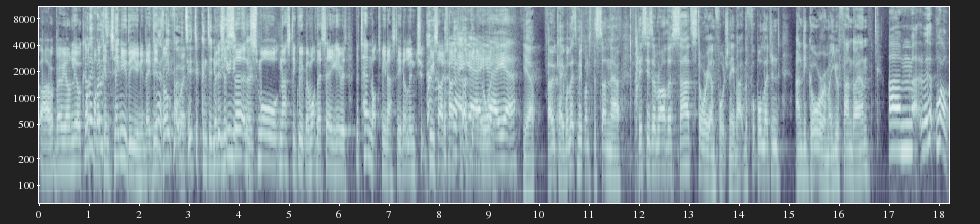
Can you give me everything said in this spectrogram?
our very own Leo Kearse, well, want to continue they, the union. They did yeah, vote they voted for it. to continue but it's a union, certain so... small nasty group, and what they're saying here is pretend not to be nasty, and it'll increase our chances of getting away yeah. Yeah. Okay, well, let's move on to the Sun now. This is a rather sad story, unfortunately, about the football legend Andy Goram. Are you a fan, Diane? Um, well.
